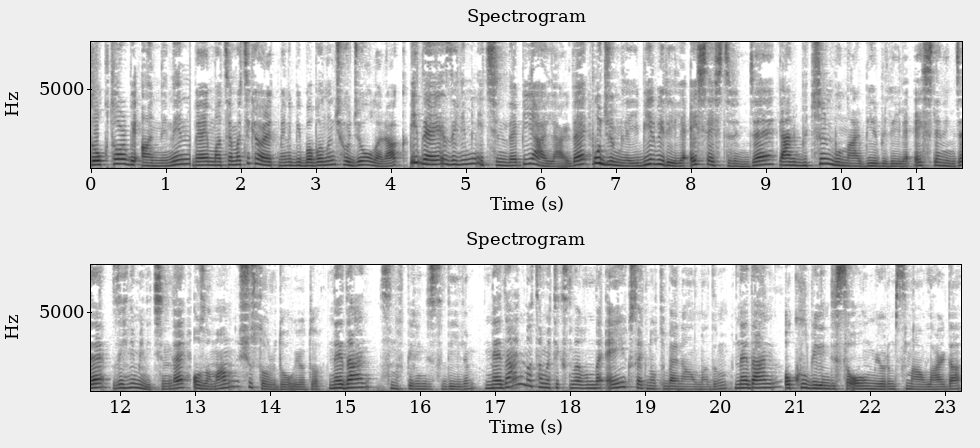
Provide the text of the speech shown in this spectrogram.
doktor bir annenin ve matematik öğretmeni bir babanın çocuğu olarak bir de zihnimin içinde bir yerlerde bu cümleyi birbiriyle eşleştirince yani bütün bunlar birbiriyle eşlenince zihnimin içinde o zaman şu soru doğuyordu. Neden sınıf birincisi değilim? Neden matematik sınavında en yüksek notu ben almadım? Neden okul birincisi olmuyorum sınavlarda?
